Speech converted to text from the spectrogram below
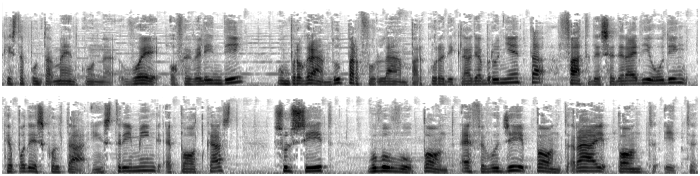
questo appuntamento con Vue o Fevelin di un programma tutto par Furlan par cura di Claudia Brugnetta, fatto de sederai di Udin, che potete ascoltare in streaming e podcast sul sito www.fvg.rai.it.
